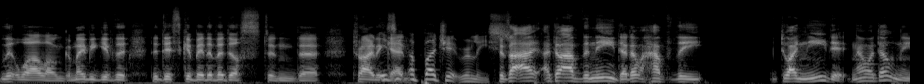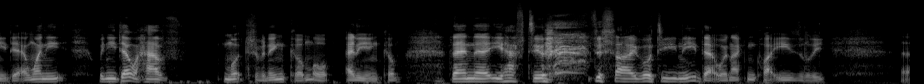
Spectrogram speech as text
little while longer. Maybe give the, the disc a bit of a dust and uh, try it Is again. Is it a budget release? Because I, I don't have the need. I don't have the. Do I need it? No, I don't need it. And when you when you don't have much of an income or any income, then uh, you have to decide. Well, do you need that when I can quite easily uh,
